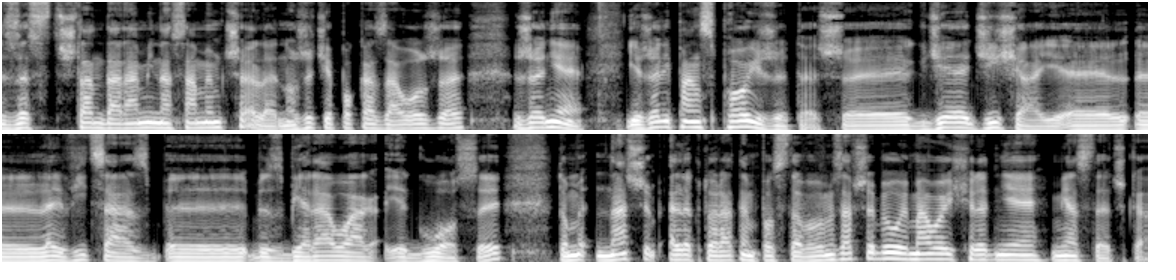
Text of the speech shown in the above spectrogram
e, ze sztandarami na samym czele. No życie pokazało, że, że nie. Jeżeli pan spojrzy też, gdzie dzisiaj lewica zbiera zbierała głosy, to my, naszym elektoratem podstawowym zawsze były małe i średnie miasteczka.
